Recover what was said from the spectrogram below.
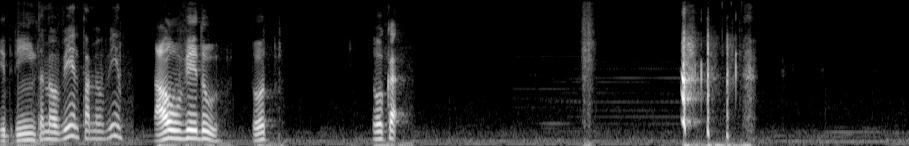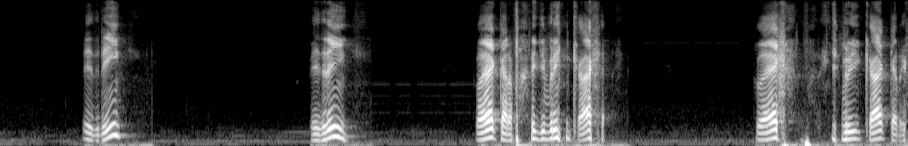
Pedrinho. Tá me ouvindo? Tá me ouvindo? Salve, Edu. Tô. Tô ca... Pedrinho? Pedrinho? Qual é, cara? Para de brincar, cara. Qual é, cara? Para de brincar, cara.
